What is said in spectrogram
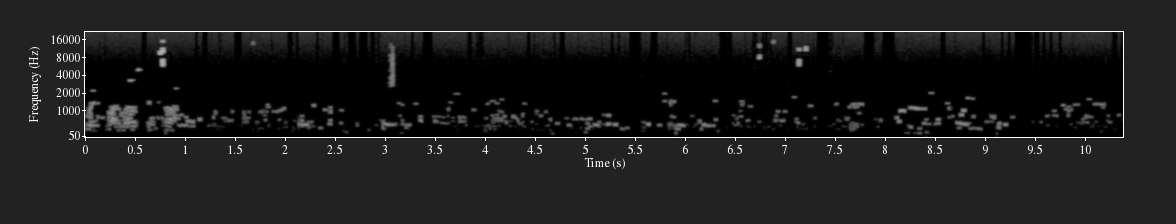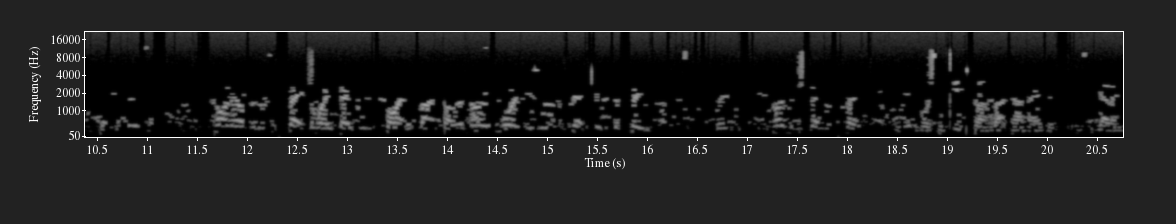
worthwhile else that's on. Can't help but respect the way David is fighting back. but There's no point in accepting defeat. Of course, the team's trying back down David. He's yelling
